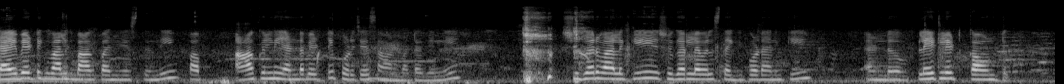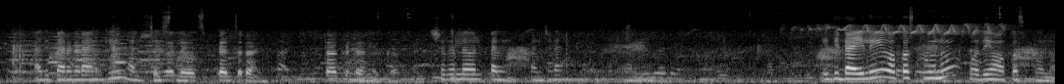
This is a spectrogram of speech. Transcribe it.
డయాబెటిక్ వాళ్ళకి బాగా పనిచేస్తుంది. పప్ ఆకుల్ని ఎండబెట్టి పొడి చేసామన్నమాట దీన్ని. షుగర్ వాళ్ళకి షుగర్ లెవెల్స్ తగ్గిపోవడానికి అండ్ ప్లేట్లెట్ కౌంట్ అది పెరగడానికి హెల్ప్ చేస్తుంది. పెంచడానికి షుగర్ లెవెల్ పెంచడానికి. ఇది డైలీ ఒక స్పూను ఉదయం ఒక స్పూను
